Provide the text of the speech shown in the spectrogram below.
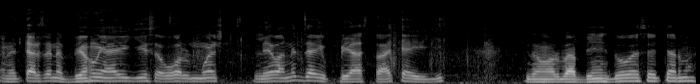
અને અત્યારે છે ને ભેહું આવી ગઈ છે ઓલમોસ્ટ લેવા નથી જાવી પડી આજ તો હાથે આવી ગઈ. જમાર બા ભેંસ દોવે છે અત્યારમાં.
